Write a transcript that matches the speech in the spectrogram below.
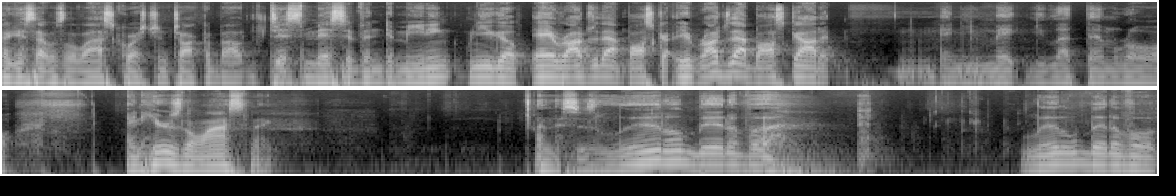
I guess that was the last question. Talk about dismissive and demeaning. When you go, hey, Roger that boss got, hey, Roger that boss got it, and you make you let them roll. And here's the last thing, and this is a little bit of a little bit of a,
